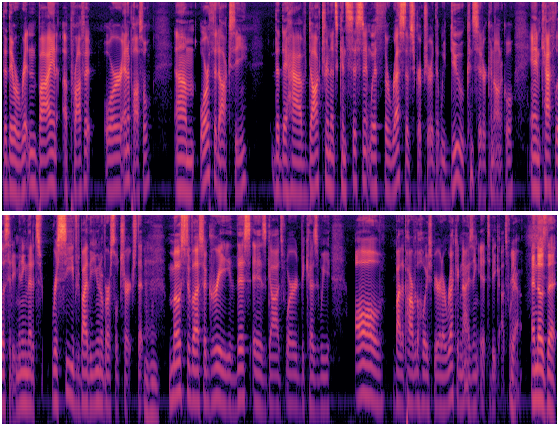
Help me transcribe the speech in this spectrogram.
that they were written by an, a prophet or an apostle, um, orthodoxy, that they have doctrine that's consistent with the rest of Scripture that we do consider canonical, and Catholicity, meaning that it's received by the universal church, that Mm-hmm. most of us agree this is God's word because we all, by the power of the Holy Spirit, are recognizing it to be God's word. Yeah. And those that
